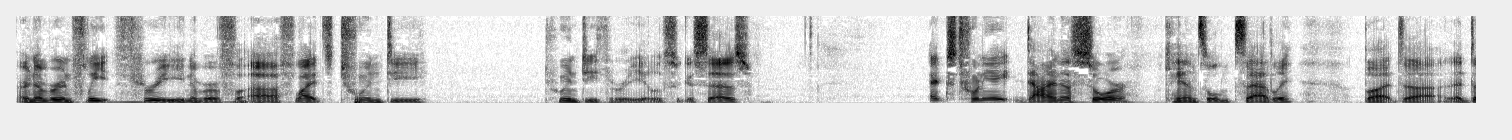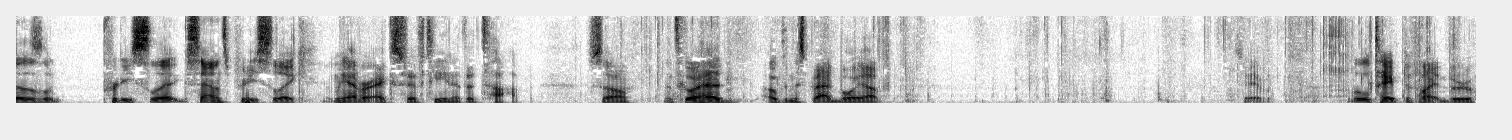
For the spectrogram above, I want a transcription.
or number in fleet 3, number of uh, flights 20, 23, it looks like it says. X28 Dyna-Soar, canceled, sadly, but uh, that does look pretty slick, sounds pretty slick. And we have our X15 at the top. So let's go ahead, open this bad boy up. So we have a little tape to fight through.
